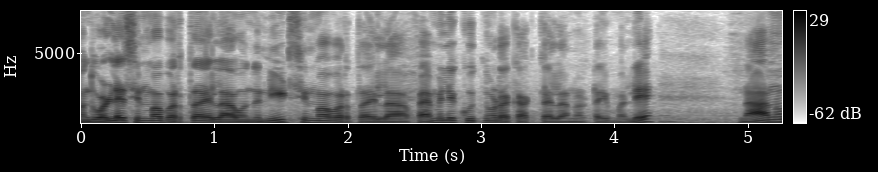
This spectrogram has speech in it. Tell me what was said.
ಒಂದು ಒಳ್ಳೆ ಸಿನಿಮಾ ಬರ್ತಾ ಇಲ್ಲ ಒಂದು ನೀಟ್ ಸಿನಿಮಾ ಬರ್ತಾ ಇಲ್ಲ ಫ್ಯಾಮಿಲಿ ಕೂತ್ ನೋಡೋಕ್ಕಾಗ್ತಾ ಇಲ್ಲ ಅನ್ನೋ ಟೈಮಲ್ಲಿ ನಾನು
